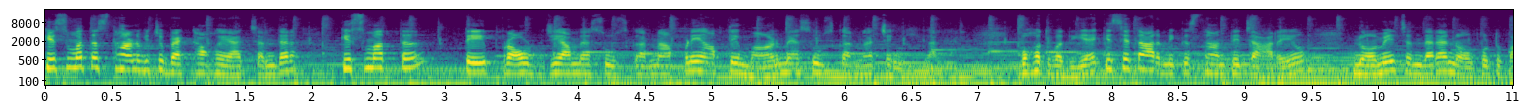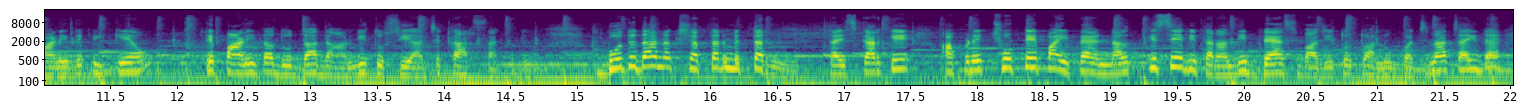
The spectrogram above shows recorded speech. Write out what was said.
ਕਿਸਮਤ ਸਥਾਨ ਵਿੱਚ ਬੈਠਾ ਹੋਇਆ ਚੰਦਰ। ਕਿਸਮਤ ਤੇ ਪ੍ਰਾਊਡ ਜਿਹਾ ਮਹਿਸੂਸ ਕਰਨਾ, ਆਪਣੇ ਆਪ ਤੇ ਮਾਣ ਮਹਿਸੂਸ ਕਰਨਾ ਚੰਗੀ ਗੱਲ ਹੈ। ਬਹੁਤ ਵਧੀਆ ਹੈ, ਕਿਸੇ ਧਾਰਮਿਕ ਸਥਾਨ ਤੇ ਜਾ ਰਹੇ ਹੋ, ਨੌਵੇਂ ਚੰਦਰ ਹੈ, ਨੌ ਫੁੱਟ ਪਾਣੀ ਤੇ ਪੀ ਕੇ ਆਓ ਤੇ ਪਾਣੀ ਦਾ ਦੁੱਧ ਦਾ ਦਾਨ ਵੀ ਤੁਸੀਂ ਅੱਜ ਕਰ ਸਕਦੇ ਹੋ। ਬੁੱਧ ਦਾ ਨਕਸ਼ਤਰ ਮਿੱਤਰ ਨਹੀਂ ਹੈ, ਤਾਂ ਇਸ ਕਰਕੇ ਆਪਣੇ ਛੋਟੇ ਭਾਈ ਭੈਣ ਨਾਲ ਕਿਸੇ ਵੀ ਤਰ੍ਹਾਂ ਦੀ ਬਹਿਸਬਾਜ਼ੀ ਤੋਂ ਤੁਹਾਨੂੰ ਬਚਣਾ ਚਾਹੀਦਾ ਹੈ।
